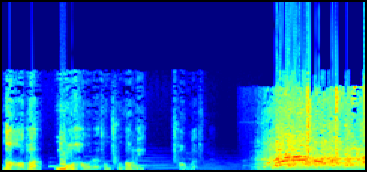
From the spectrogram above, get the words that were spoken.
老婆怒吼着从厨房里冲了出来。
